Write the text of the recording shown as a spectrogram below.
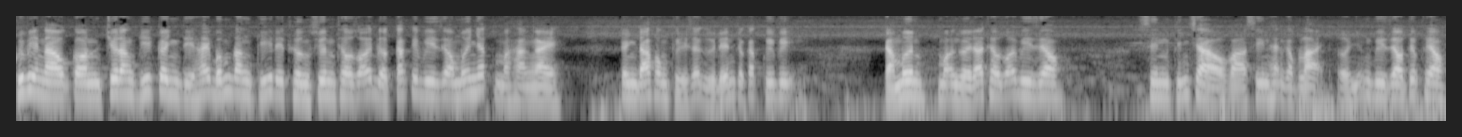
Quý vị nào còn chưa đăng ký kênh thì hãy bấm đăng ký để thường xuyên theo dõi được các cái video mới nhất mà hàng ngày kênh Đá Phong Thủy sẽ gửi đến cho các quý vị. Cảm ơn mọi người đã theo dõi video. Xin kính chào và xin hẹn gặp lại ở những video tiếp theo.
